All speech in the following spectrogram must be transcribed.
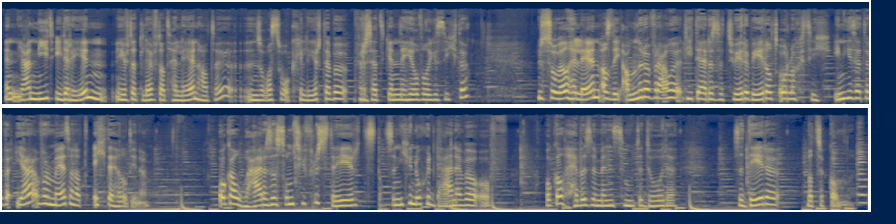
En ja, niet iedereen heeft het lef dat Helene had. Hè. En zoals we ook geleerd hebben, verzet kende heel veel gezichten. Dus zowel Helene als die andere vrouwen die tijdens de Tweede Wereldoorlog zich ingezet hebben, ja, voor mij zijn dat echte heldinnen. Ook al waren ze soms gefrustreerd dat ze niet genoeg gedaan hebben, of ook al hebben ze mensen moeten doden, ze deden wat ze konden.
